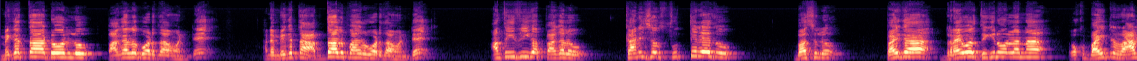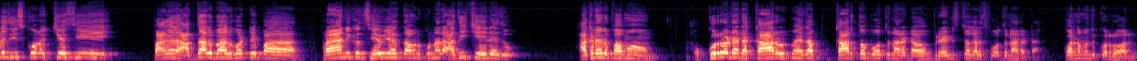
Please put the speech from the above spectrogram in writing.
మిగతా డోర్లు పగలు కొడతామంటే అంటే మిగతా అద్దాలు పగల అంత ఈజీగా పగలు. కనీసం సుత్తి లేదు బస్సులో. పైగా డ్రైవర్ దిగిన వాళ్ళన్నా ఒక బయట రాళ్ళు తీసుకొని వచ్చేసి పగ అద్దాలు పగలగొట్టి ప్రయాణికులు సేవ్ చేద్దాం అనుకున్నారు అది చేయలేదు. అక్కడ పాపం. కుర్రోడట కారు మీద కారుతో పోతున్నారట ఫ్రెండ్స్తో కలిసి పోతున్నారట కొంతమంది కుర్రవాళ్ళు.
